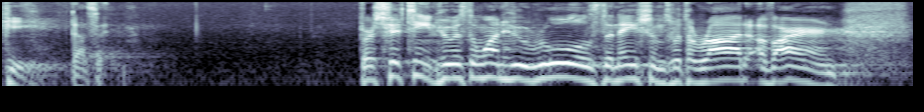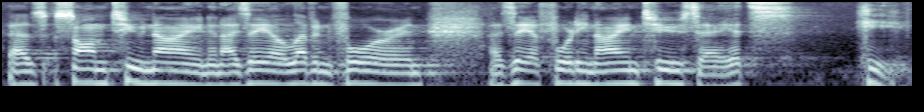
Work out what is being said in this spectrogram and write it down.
He does it. Verse 15 Who is the one who rules the nations with a rod of iron? As Psalm 2 9 and Isaiah 11 4 and Isaiah 49 2 say, it's He.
